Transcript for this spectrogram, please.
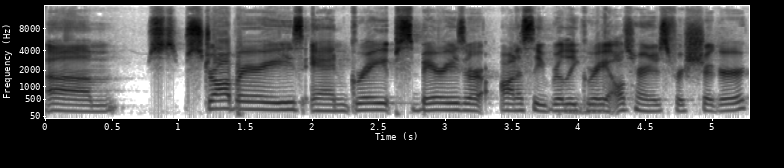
Um, s- strawberries and grapes. Berries are honestly really Mm-hmm. great alternatives for sugar,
